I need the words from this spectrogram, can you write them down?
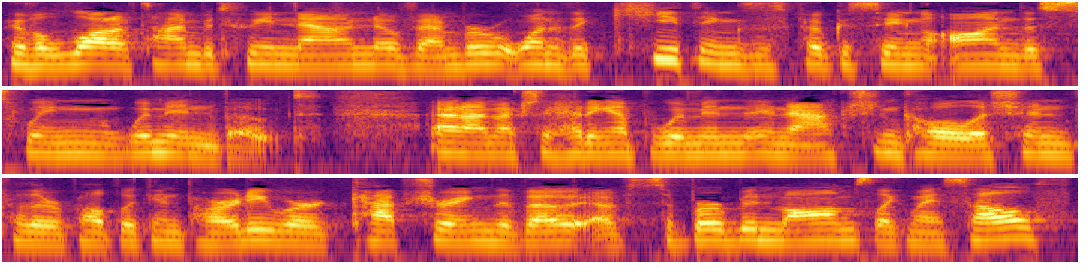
We have a lot of time between now and November, but one of the key things is focusing on the swing women vote. And I'm actually heading up Women in Action Coalition for the Republican Party. We're capturing the vote of suburban moms like myself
